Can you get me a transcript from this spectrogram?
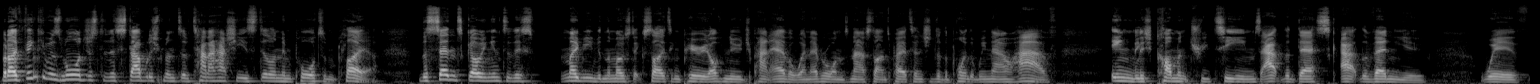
But I think it was more just an establishment of Tanahashi is still an important player. The sense going into this, maybe even the most exciting period of New Japan ever, when everyone's now starting to pay attention to the point that we now have English commentary teams at the desk at the venue with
